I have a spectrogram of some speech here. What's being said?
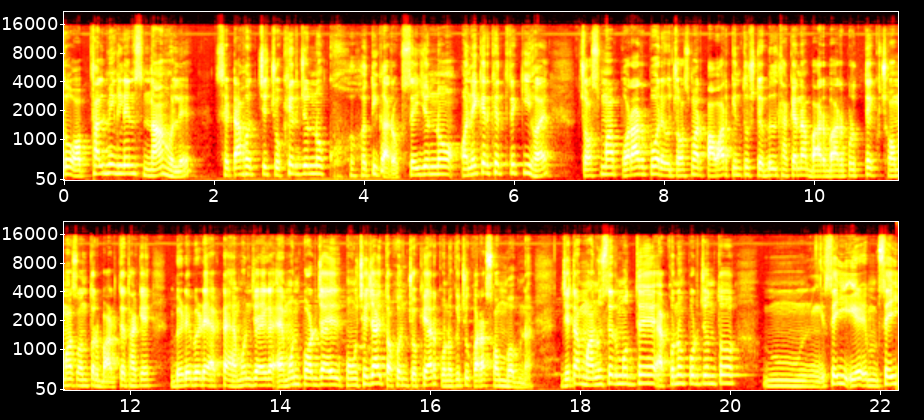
তো অপথালমিক লেন্স না হলে সেটা হচ্ছে চোখের জন্য ক্ষতিকারক। সেই জন্য অনেকের ক্ষেত্রে কি হয় চশমা পরার পরেও চশমার পাওয়ার কিন্তু স্টেবল থাকে না। বারবার প্রত্যেক ছ মাস অন্তর বাড়তে থাকে। বেড়ে বেড়ে একটা এমন জায়গা, এমন পর্যায়ে পৌঁছে যায়, তখন চোখে আর কোনো কিছু করা সম্ভব নয় যেটা মানুষের মধ্যে এখনও পর্যন্ত সেই সেই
